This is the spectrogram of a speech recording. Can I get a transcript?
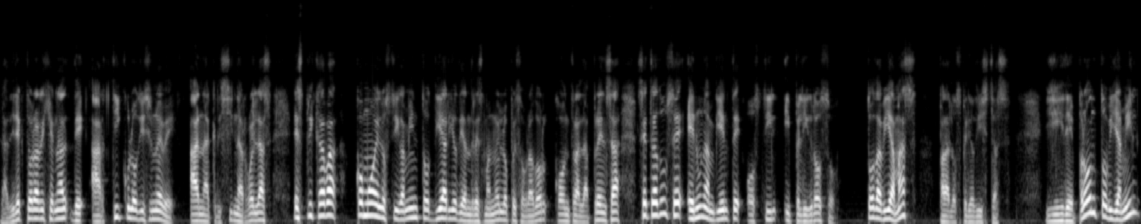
la directora regional de Artículo 19, Ana Cristina Ruelas, explicaba cómo el hostigamiento diario de Andrés Manuel López Obrador contra la prensa se traduce en un ambiente hostil y peligroso, todavía más para los periodistas. Y de pronto Villamil,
